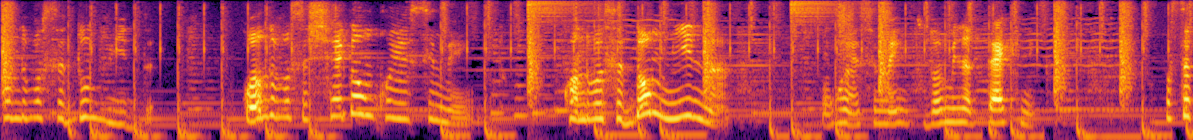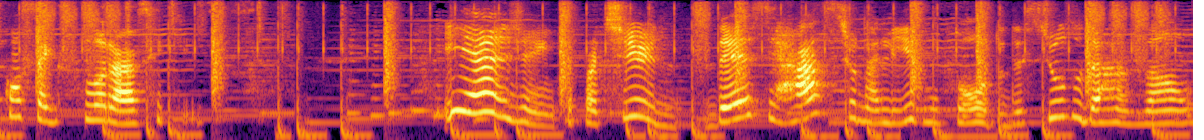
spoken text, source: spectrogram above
quando você duvida, quando você chega a um conhecimento, quando você domina um conhecimento, domina técnica, você consegue explorar as riquezas. E é, gente, a partir desse racionalismo todo, desse uso da razão,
